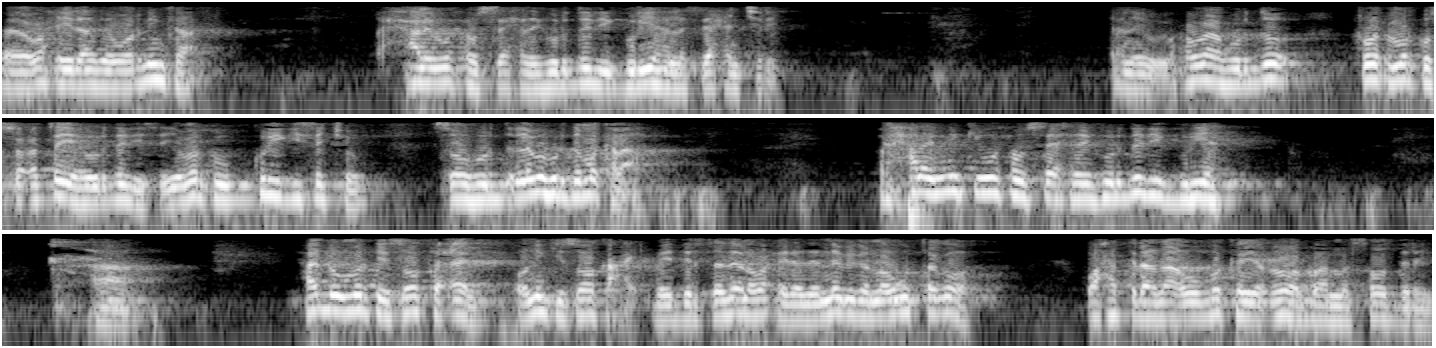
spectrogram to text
waxay yidhahdeen war ninka xalay wuxuu seexday hurdadii guryaha la seexan jiray. Yani waxoogaa hurdo ruuxu markuu socoto yahay hurdadiisa iyo markuu gurigiisa joogo soo hurd laba hurdo ma kala ah. War xalay ninkii wuxuu seexday hurdadii guryaha. Hadhow markay soo kaceen oo ninkii soo kacay bay dirsadeen oo waxay yidhahdeen nebiga noogu tago. Waxaad tidhahdaa abubakar iyo cumar baa na soo diray.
